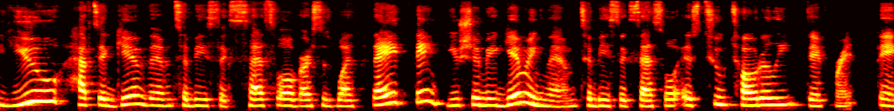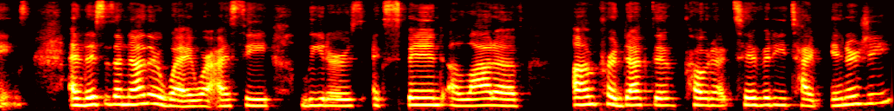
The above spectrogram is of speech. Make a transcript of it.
you have to give them to be successful versus what they think you should be giving them to be successful is two totally different things. And this is another way where I see leaders expend a lot of unproductive productivity type energy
